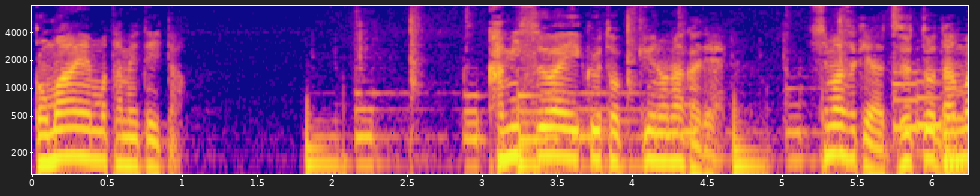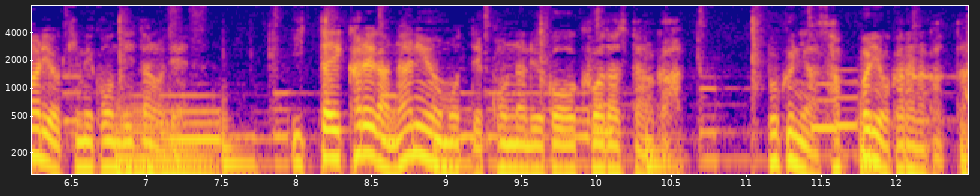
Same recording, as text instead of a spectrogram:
5万円も貯めていた。上諏訪へ行く特急の中で島崎はずっと黙りを決め込んでいたので一体彼が何を思ってこんな旅行を企てたのか僕にはさっぱりわからなかった。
